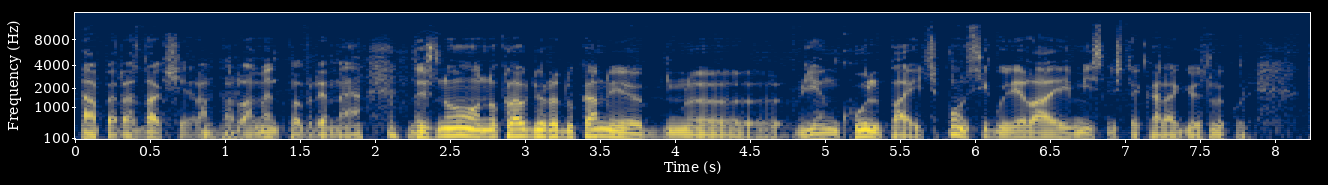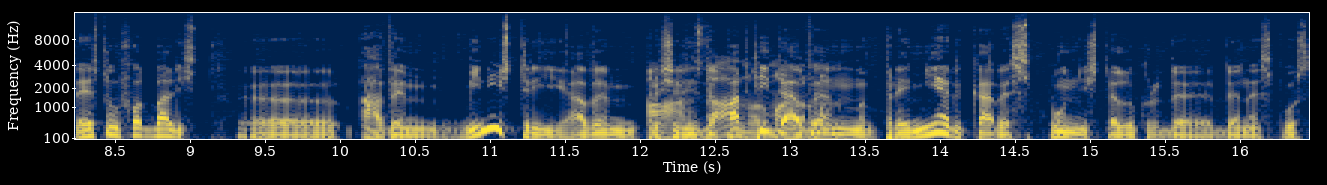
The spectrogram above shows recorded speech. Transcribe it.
da, pe Razdac și era în Parlament pe vremea aia. Deci nu, nu Claudiu Răducanu e, uh, e în culpa aici. Bun, sigur, el a emis niște caragiozlăcuri. Dar este un fotbalist. Uh, Avem miniștri, avem președinți de da, partide, normal, avem normal. premieri care spun niște lucruri de, de nespus.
